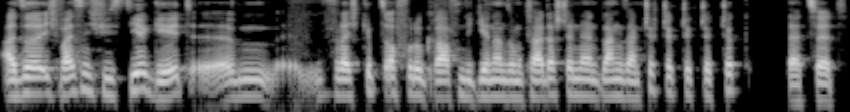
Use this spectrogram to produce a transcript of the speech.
Also ich weiß nicht, wie es dir geht. Ähm, vielleicht gibt es auch Fotografen, die gehen an so einem Kleiderständer entlang und sagen, tschück, tschück, tschück, tschück, tschück, that's it.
